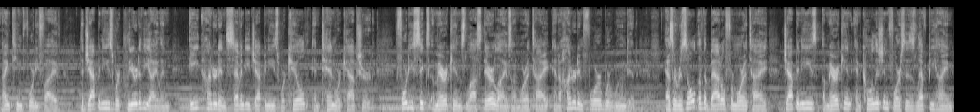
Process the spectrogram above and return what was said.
1945, the Japanese were cleared of the island, 870 Japanese were killed, and 10 were captured. 46 Americans lost their lives on Morotai, and 104 were wounded. As a result of the battle for Morotai, Japanese, American, and coalition forces left behind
